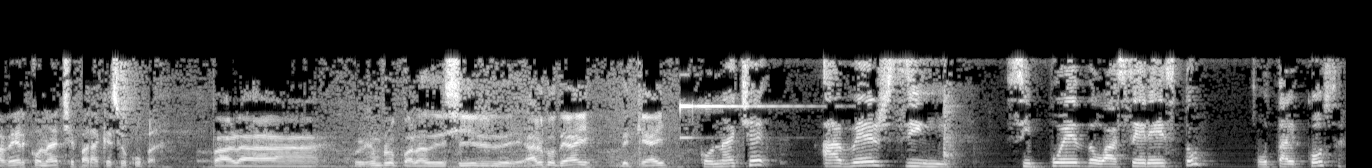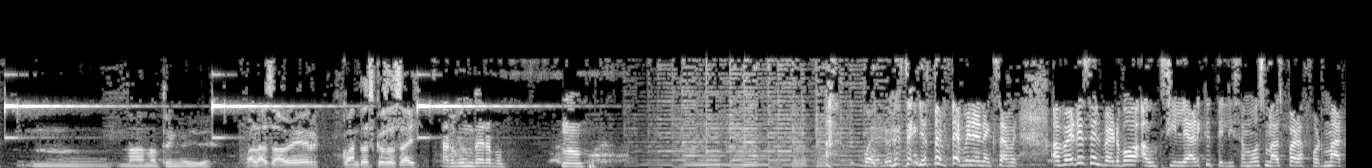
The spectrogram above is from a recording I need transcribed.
haber con H, ¿para qué se ocupa? Para, por ejemplo, para decir de algo de hay, de que hay. Con H, a ver si, puedo hacer esto o tal cosa. Mm, no, no tengo idea. Para saber cuántas cosas hay. ¿Algún verbo? No. Bueno, yo estoy también en examen. A ver, es el verbo auxiliar que utilizamos más para formar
